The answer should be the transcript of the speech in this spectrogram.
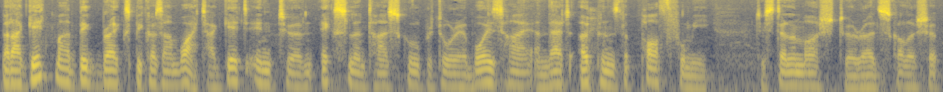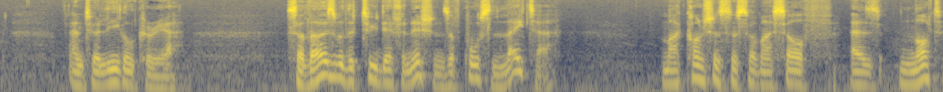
but I get my big breaks because I'm white. I get into an excellent high school, Pretoria Boys High, and that opens the path for me to Stellenbosch, to a Rhodes Scholarship, and to a legal career. So those were the two definitions. Of course, later, my consciousness of myself as not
